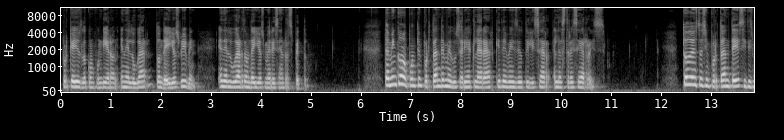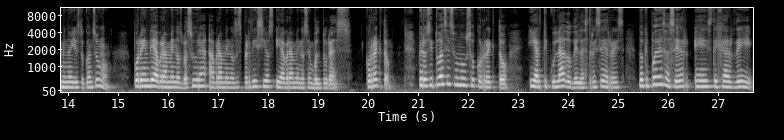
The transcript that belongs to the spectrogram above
porque ellos lo confundieron en el lugar donde ellos viven, en el lugar donde ellos merecen respeto. También como punto importante me gustaría aclarar que debes de utilizar las tres R's. Todo esto es importante si disminuyes tu consumo. Por ende, habrá menos basura, habrá menos desperdicios y habrá menos envolturas. Correcto. Pero si tú haces un uso correcto y articulado de las tres R's, lo que puedes hacer es dejar de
